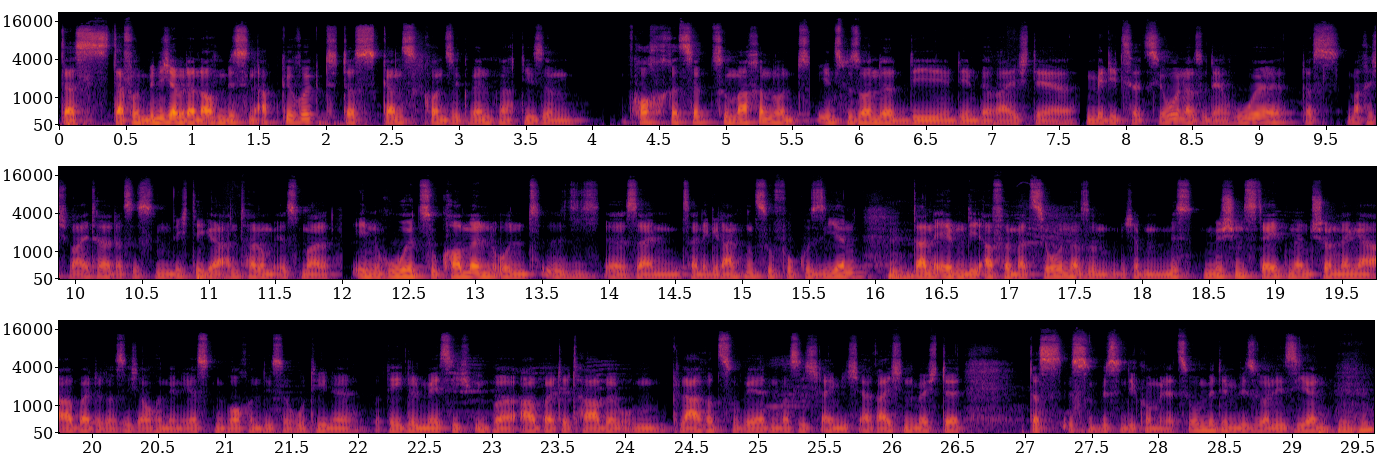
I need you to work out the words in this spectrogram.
Das, davon bin ich aber dann auch ein bisschen abgerückt, das ganz konsequent nach diesem Kochrezept zu machen und insbesondere die, den Bereich der Meditation, also der Ruhe, das mache ich weiter. Das ist ein wichtiger Anteil, um erstmal in Ruhe zu kommen und äh, sein, seine Gedanken zu fokussieren. Mhm. Dann eben die Affirmation, also ich habe ein Mission Statement schon länger erarbeitet, dass ich auch in den ersten Wochen diese Routine regelmäßig überarbeitet habe, um klarer zu werden, was ich eigentlich erreichen möchte. Das ist so ein bisschen die Kombination mit dem Visualisieren. Mhm.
